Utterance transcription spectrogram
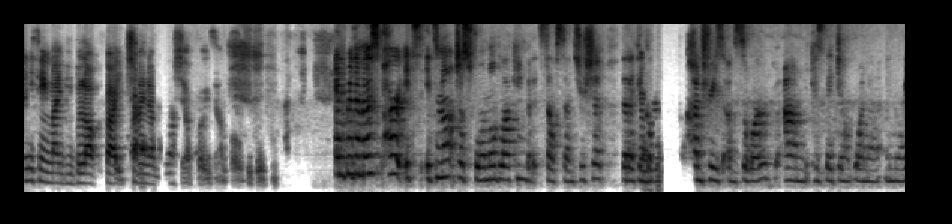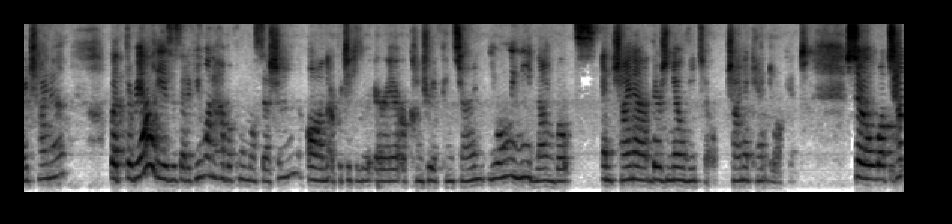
anything might be blocked by China, Russia, for example. Because, and for the most part, it's it's not just formal blocking, but it's self censorship that I think mm-hmm. countries absorb um, because they don't want to annoy China. But the reality is, is that if you want to have a formal session on a particular area or country of concern, you only need nine votes. And China, there's no veto. China can't block it. So while China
